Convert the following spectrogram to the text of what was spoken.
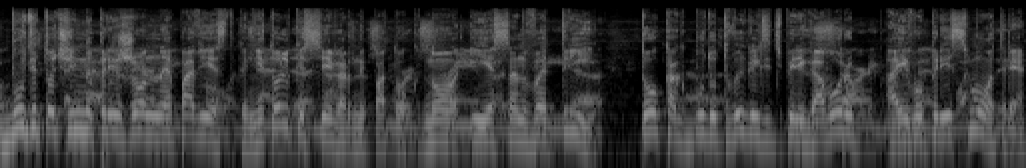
Будет очень напряженная повестка, не только Северный поток, но и СНВ-3, то, как будут выглядеть переговоры о его пересмотре,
